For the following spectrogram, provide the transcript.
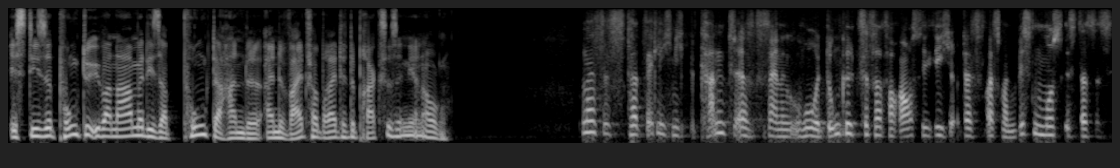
Ist diese Punkteübernahme, dieser Punktehandel eine weit verbreitete Praxis in Ihren Augen? Es ist tatsächlich nicht bekannt. Es ist eine hohe Dunkelziffer voraussichtlich. Das, was man wissen muss, ist, dass es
